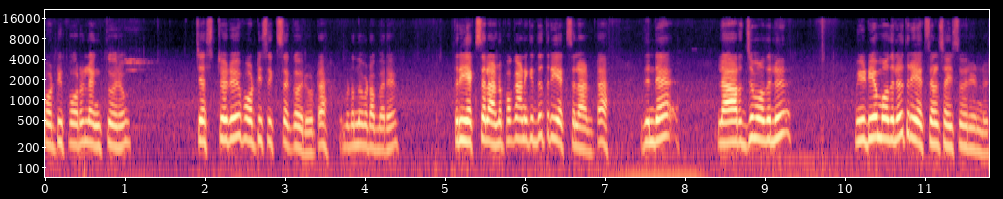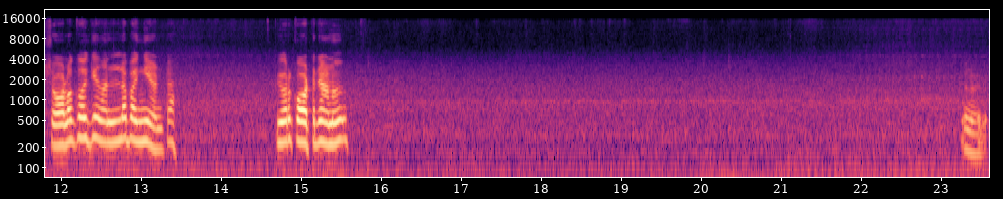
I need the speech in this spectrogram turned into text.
ഫോർട്ടി ഫോർ ലെങ്ത്ത് വരും. ചെസ്റ്റ് ഒരു ഫോർട്ടി സിക്സ് ഒക്കെ വരും കേട്ടോ ഇവിടെ നിന്ന് ഇവിടം വരെ ത്രീ ആണ്. ഇപ്പോൾ കാണിക്കുന്നത് ത്രീ ആണ് കേട്ടോ ഇതിന്റെ ലാർജ് മുതൽ മീഡിയം മുതൽ ത്രീ എക്സൽ സൈസ് വരെ ഉണ്ട്. ഷോളൊക്കെ നോക്കി നല്ല ഭംഗിയാണ് കേട്ടോ പ്യുവർ കോട്ടൺ ആണ്. ഇങ്ങനെ വരും.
